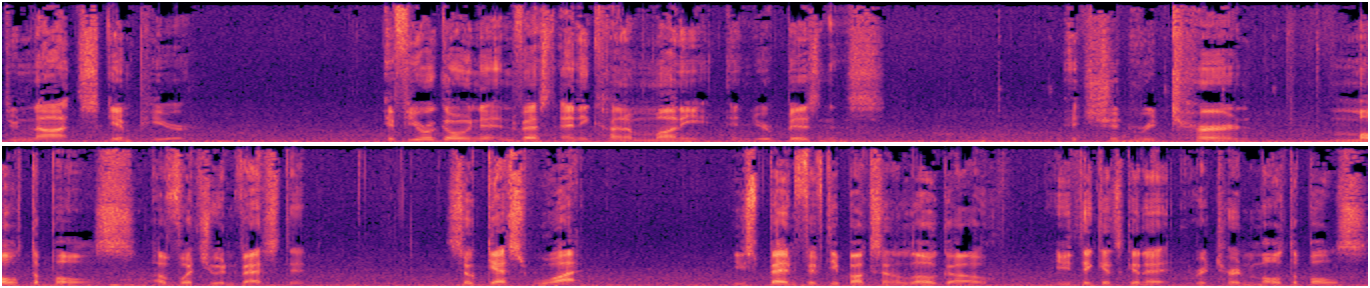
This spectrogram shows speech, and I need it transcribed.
Do not skimp here. If you are going to invest any kind of money in your business, it should return multiples of what you invested. So guess what? You spend 50 bucks on a logo, you think it's going to return multiples?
